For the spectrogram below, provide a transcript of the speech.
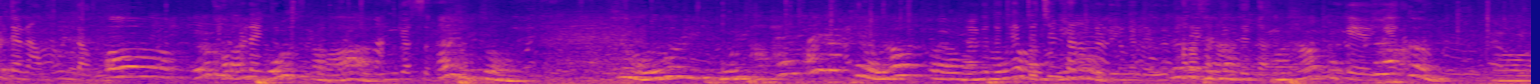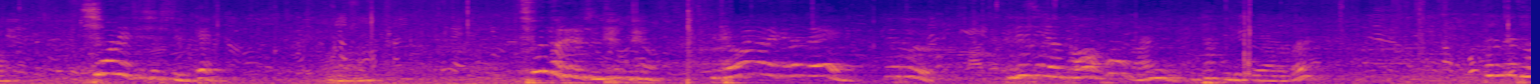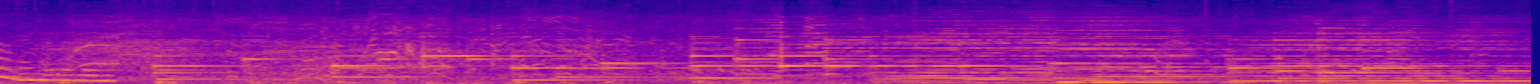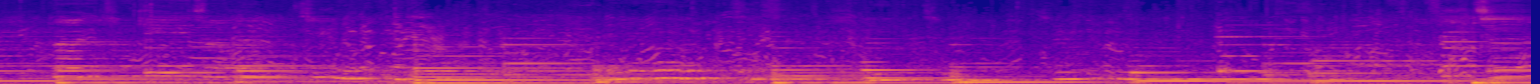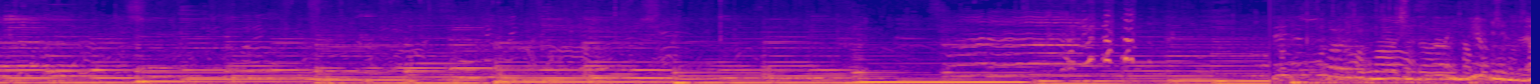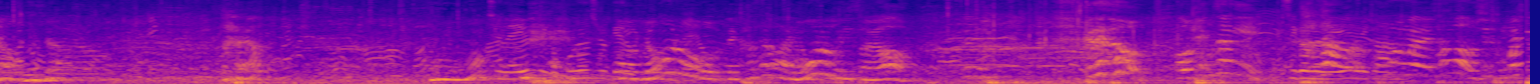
물 때문에 안 보인다고. 어, 컴플레인. 들었어요. 옮겼어. 많이 덥죠? 지금 얼굴이 볼이 다 빨- 빨갛게 올라왔어요. 아니 근데 텐트 친 사람들도 있는데 왜 팔아서는 안 된다. 그게 이해가 안 가. 조금 어, 시원해지실 수 있게 추운 노래를 준비했어요. 겨울 노래긴 한데 그래도 들으시면서 호흡 많이 부탁드릴게요, 여러분. 텐트처럼 잘 걸어요. 엄마 지금 이름인데요? 알아요? 어? 지금 에일리가 보여줄게요. 어, 영어로 네 가사가 영어로 돼 있어요. 그래도 어, 굉장히 지금은 가사 에일리가 정말 상관없이 정말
